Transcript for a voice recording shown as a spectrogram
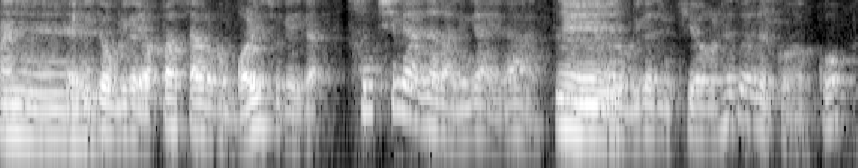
예. 네, 그러니까 우리가 역발상으로 그 머릿속에 그러니까 선침해하자라는 게 아니라 예. 우리가 좀 기억을 해둬야 될 것 같고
